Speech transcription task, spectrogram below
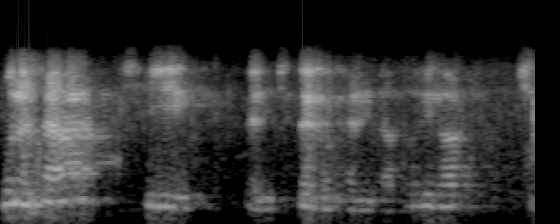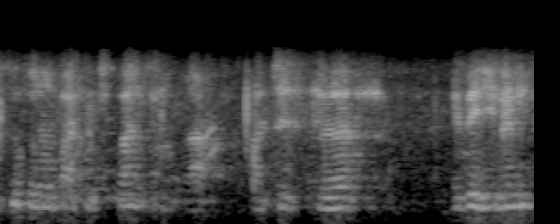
Bună seara și felicitări organizatorilor și tuturor participanților la acest uh, eveniment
